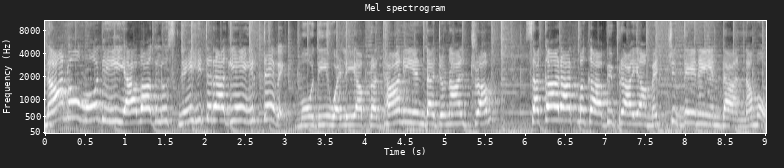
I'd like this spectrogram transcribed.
ನಾನು ಮೋದಿ ಯಾವಾಗಲೂ ಸ್ನೇಹಿತರಾಗಿಯೇ ಇರ್ತೇವೆ. ಮೋದಿ ಒಳ್ಳೆಯ ಪ್ರಧಾನಿ ಎಂದ ಡೊನಾಲ್ಡ್ ಟ್ರಂಪ್, ಸಕಾರಾತ್ಮಕ ಅಭಿಪ್ರಾಯ ಮೆಚ್ಚಿದ್ದೇನೆ ಎಂದ ನಮೋ.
